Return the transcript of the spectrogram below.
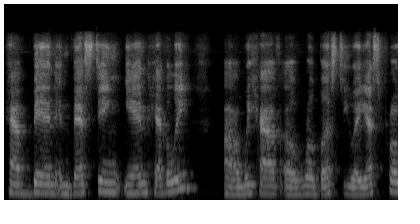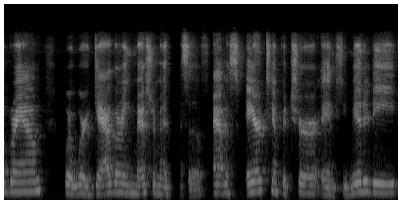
have been investing in heavily. Uh, we have a robust UAS program where we're gathering measurements of atmosphere temperature and humidity,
